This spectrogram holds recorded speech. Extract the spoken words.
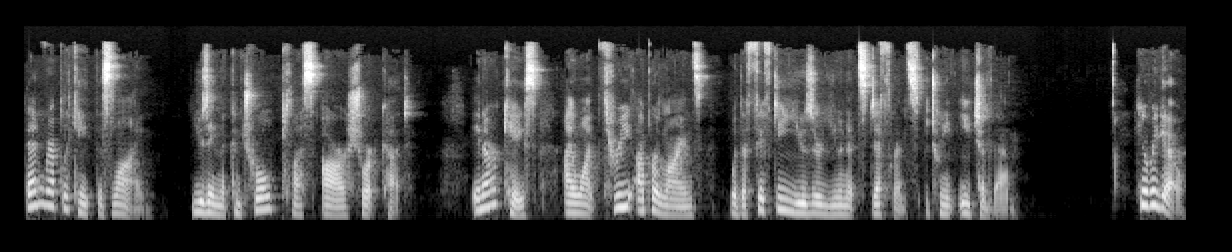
Then replicate this line using the Ctrl plus R shortcut. In our case, I want three upper lines with a 50 user units difference between each of them. Here we go.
